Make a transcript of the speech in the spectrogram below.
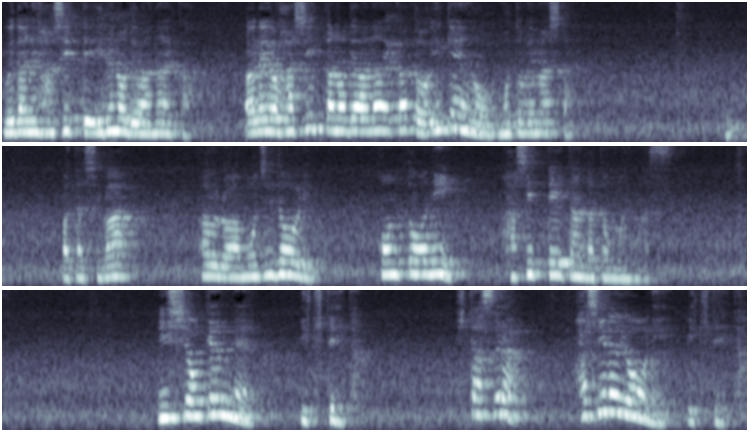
無駄に走っているのではないか。あるいは走ったのではないかと意見を求めました。私はパウロは文字通り本当に走っていたんだと思います。一生懸命生きていた。ひたすら走るように生きていた。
